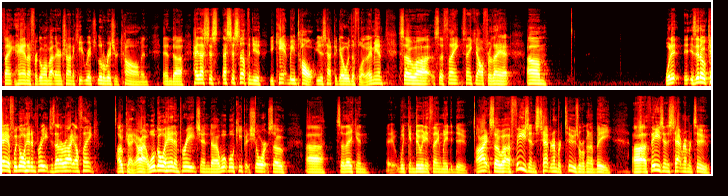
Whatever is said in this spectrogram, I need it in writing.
thank Hannah for going back there and trying to keep Rich, little Richard calm. And and uh, hey, that's just that's just something you you can't be taught. You just have to go with the flow. Amen. So uh, so thank thank y'all for that. Um, would it, is it okay if we go ahead and preach? Is that all right, y'all think? Okay, all right. We'll go ahead and preach, and uh, we'll, we'll keep it short so uh, so they can uh, we can do anything we need to do. All right. So uh, Ephesians chapter number two is where we're going to be. Uh, Ephesians chapter number two,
